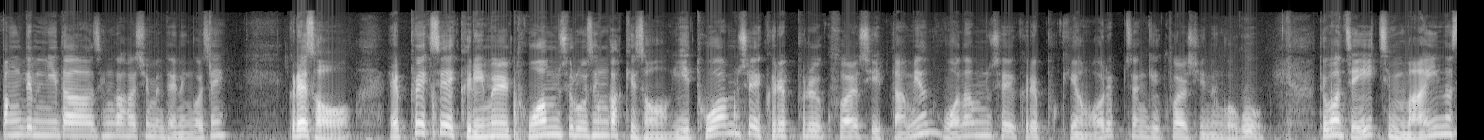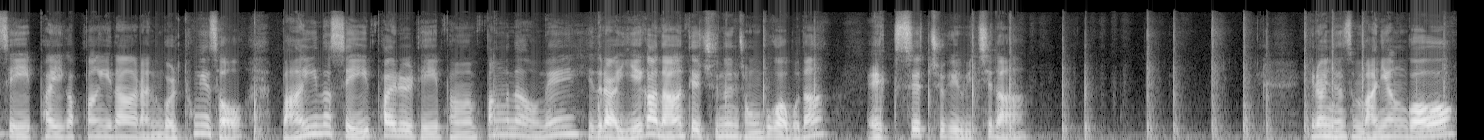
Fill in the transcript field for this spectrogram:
빵됩니다 생각하시면 되는 거지. 그래서 fx의 그림을 도함수로 생각해서 이 도함수의 그래프를 구할 수 있다면 원함수의 그래프 기형 어렵지 않게 구할 수 있는 거고 두 번째 h-a파이가 빵이다 라는 걸 통해서 마이너스 a파이를 대입하면 빵 나오네 얘들아 얘가 나한테 주는 정보가 뭐다? x축의 위치다 이런 연습 많이 한거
